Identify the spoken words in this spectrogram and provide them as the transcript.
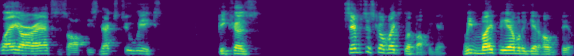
play our asses off these next two weeks because San Francisco might slip up again. We might be able to get home field.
